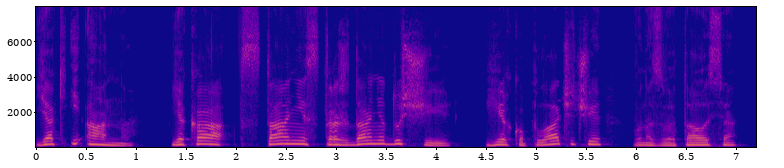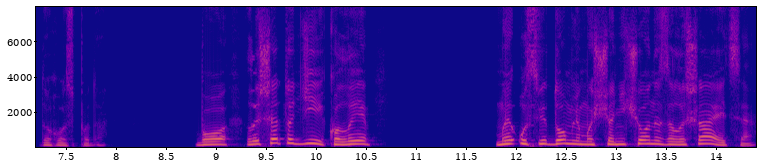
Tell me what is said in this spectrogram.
як і Анна яка в стані страждання душі, гірко плачучи, вона зверталася до Господа. Бо лише тоді, коли ми усвідомлюємо, що нічого не залишається,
